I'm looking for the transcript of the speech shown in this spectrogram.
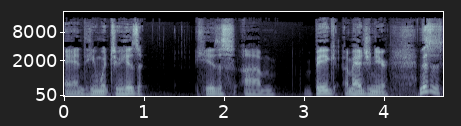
and he went to his his um, big Imagineer. And this is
